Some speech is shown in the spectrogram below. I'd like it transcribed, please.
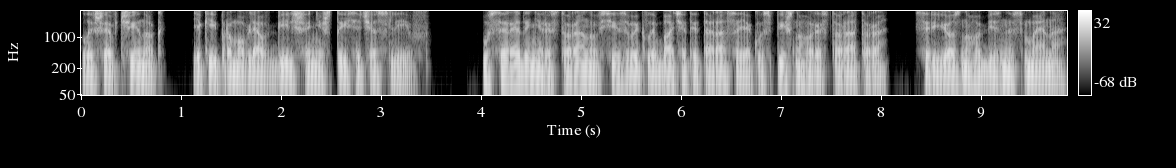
лише вчинок, який промовляв більше, ніж тисяча слів. Усередині ресторану всі звикли бачити Тараса як успішного ресторатора, серйозного бізнесмена,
